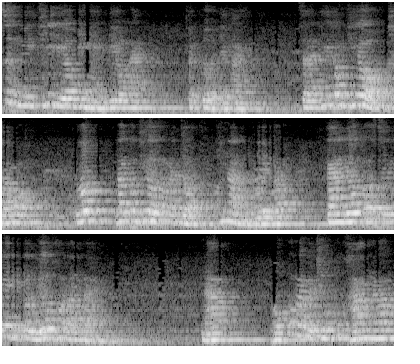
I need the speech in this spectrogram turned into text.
ซึ่งมีที่เดียวมีแห่งเดียวนะจะเกิดยังไงสถานที่ท่องเที่ยวเช้ารถนักท่องเที่ยวมาจอดที่นั่นหมดเลยครับ การเลี้ยวเข้าเซเว่นก็เลี้ยวเข้าลำบากนะครับผมก็มาประชุมทุกครั้งนะครับ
